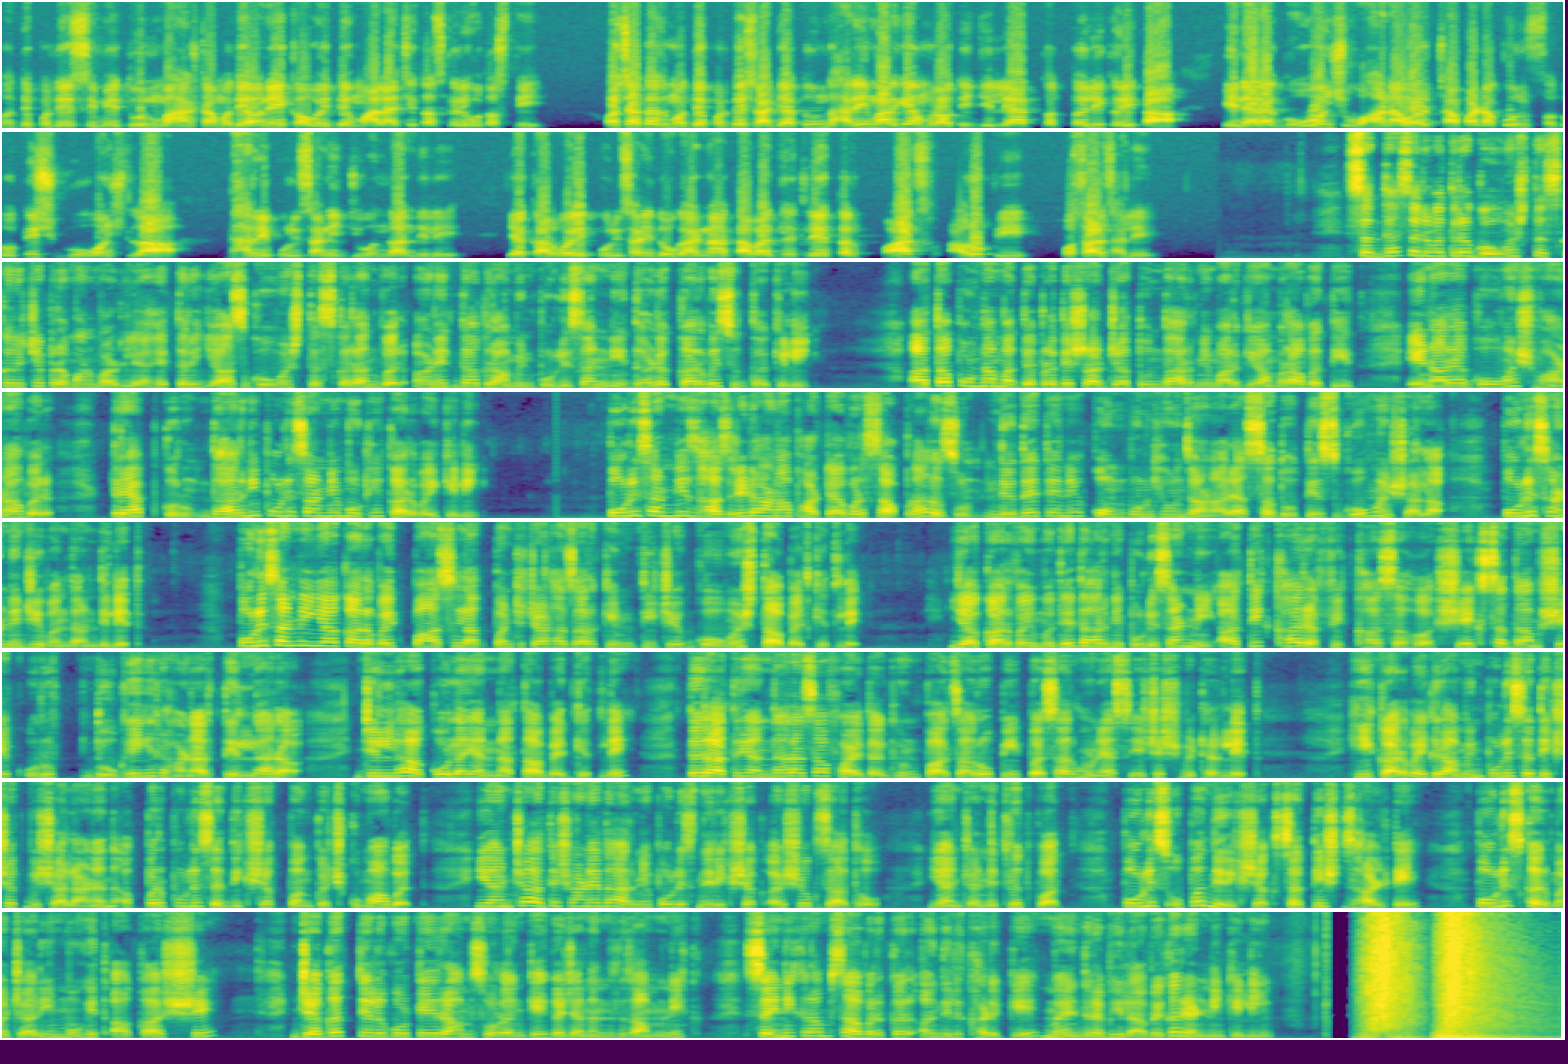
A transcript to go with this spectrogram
मध्य प्रदेश सीमेतून महाराष्ट्रामध्ये अनेक अवैध मालाची तस्करी होत असते. अशातच मध्य प्रदेश राज्यातून धारी मार्गे अमरावती जिल्ह्यात कत्तलीकरिता येणाऱ्या गोवंश वाहनावर छापा टाकून सदोतीस गोवंशला धारणी पोलिसांनी जीवनदान दिले. या कारवाईत पोलिसांनी दोघांना ताब्यात घेतले तर पाच आरोपी पसार झाले. सध्या सर्वत्र गोवंश तस्करीचे प्रमाण वाढले आहे तर याच गोवंश तस्करांवर अनेकदा ग्रामीण पोलिसांनी धडक कारवाई सुद्धा केली. आता पुन्हा मध्य प्रदेश राज्यातून धारणी मार्गे अमरावतीत येणाऱ्या गोवंश वाहनावर ट्रॅप करून धारणी पोलिसांनी मोठी कारवाई केली. पोलिसांनी झाजरी ढाणा फाट्यावर सापळा रचून निर्दयतेने कोंबून घेऊन जाणाऱ्या सदोतीस गोवंशाला पोलिसांनी जीवनदान दिलेत. पोलिसांनी या कारवाईत पाच लाख पंचेचाळ हजार किमतीचे गोवंश ताब्यात घेतले. या कारवाईमध्ये धारणी पोलिसांनी आतिक खा रफिक खासह शेख सदाम शेख उर्फ दोघेही राहणार तेल्हारा जिल्हा अकोला यांना ताब्यात घेतले. तर रात्री अंधाराचा फायदा घेऊन पाच आरोपी पसार होण्यास यशस्वी ठरलेत. ही कारवाई ग्रामीण पोलीस अधीक्षक विशाल आनंद अप्पर पोलीस अधीक्षक पंकज कुमावत यांच्या आदेशाने धारणी पोलीस निरीक्षक अशोक जाधव यांच्या नेतृत्वात पोलीस उपनिरीक्षक सतीश झालटे पोलीस कर्मचारी मोहित आकाश शे जगत तेलगोटे राम सोळंके गजानन जामनिक सैनिकराम सावरकर अनिल खडके महेंद्र भिलावेकर यांनी केली.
